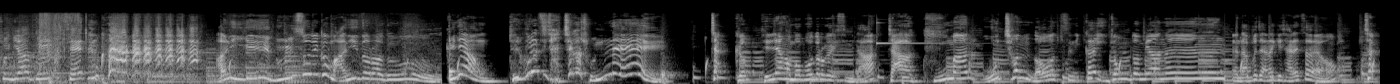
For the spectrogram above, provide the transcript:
초기화. 둘셋. 아니 이게 물수리검이 아니더라도 그냥 개구락지 자체가 좋네. 자 그럼 딜량 한번 보도록 하겠습니다. 자 9만 5천 넣었으니까 이 정도면은 나쁘지 않게 잘했어요. 자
